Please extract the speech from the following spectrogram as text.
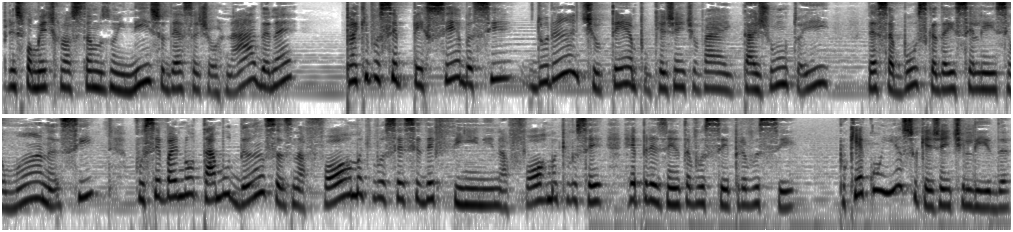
principalmente que nós estamos no início dessa jornada, né? Para que você perceba se durante o tempo que a gente vai estar tá junto aí, nessa busca da excelência humana, se você vai notar mudanças na forma que você se define, na forma que você representa você para você. Porque é com isso que a gente lida.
